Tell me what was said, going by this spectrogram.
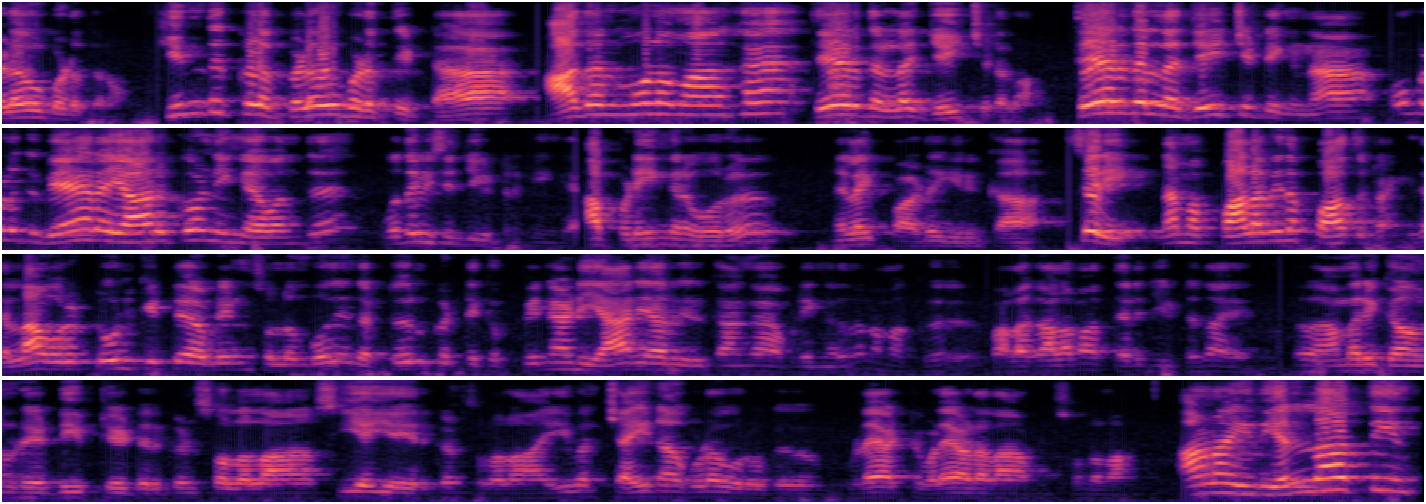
பிளவுபடுத்தணும். இந்துக்களை பிளவுபடுத்திட்டா அதன் மூலமாக தேர்தலில் ஜெயிச்சிடலாம். தேர்தலில் ஜெயிச்சிட்டிங்கன்னா உங்களுக்கு வேற யாருக்கோ நீங்க வந்து உதவி செஞ்சுக்கிட்டு இருக்கீங்க. அப்படிங்கிற ஒரு நிலைப்பாடு இருக்கா? சரி நம்ம பலவித பார்த்துட்டோம். இதெல்லாம் ஒரு டூல் கிட்டு அப்படின்னு சொல்லும்போது இந்த டூல் கிட்டுக்கு பின்னாடி யார் யார் இருக்காங்க அப்படிங்கிறது நமக்கு பல காலமா தெரிஞ்சுக்கிட்டு தான் இருக்கு. அமெரிக்காவுடைய டீப் ஸ்டேட் இருக்குன்னு சொல்லலாம் சிஐஏ இருக்குன்னு சொல்லலாம் ஈவன் சைனா கூட ஒரு விளையாட்டு விளையாடலாம் அப்படின்னு சொல்லலாம். ஆனா இது எல்லாத்தையும்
